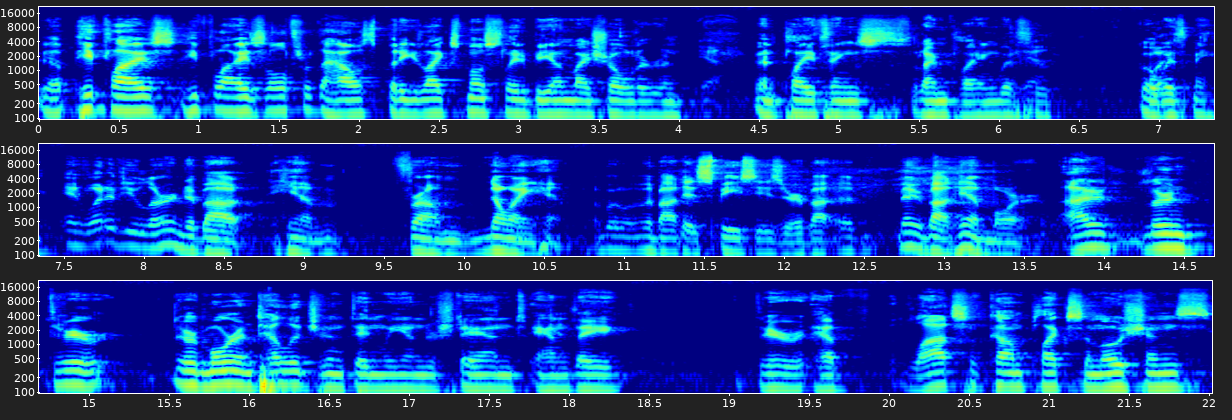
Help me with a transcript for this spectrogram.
yep. He flies. He flies all through the house, but he likes mostly to be on my shoulder and Yeah. and play things that I'm playing with Yeah. or go What- with me. And what have you learned about him from knowing him? About his species or about uh, maybe about him more? I learned they're they're more intelligent than we understand, and they they have lots of complex emotions.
